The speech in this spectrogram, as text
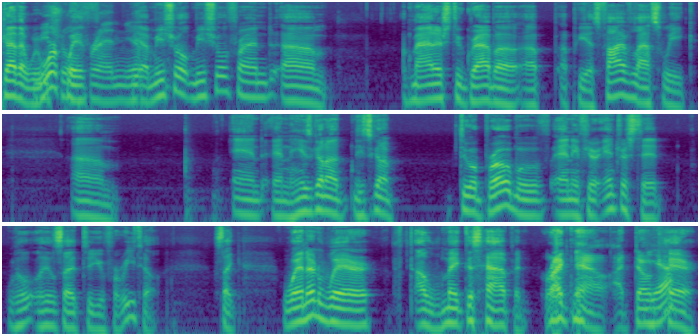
guy that we work with, friend, yeah, mutual mutual friend, um, managed to grab a, a, a PS5 last week, um, and and he's gonna he's gonna do a bro move, and if you're interested, he'll he'll sell it to you for retail. It's like when and where I'll make this happen right now. I don't Yeah. care.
